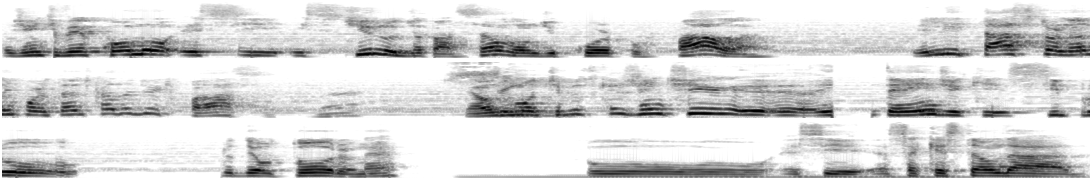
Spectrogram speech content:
A gente vê como esse estilo de atuação, onde o corpo fala, ele está se tornando importante cada dia que passa. Né? É um dos motivos que a gente eh, entende que se pro, pro Del Toro, né, o, esse, essa questão da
